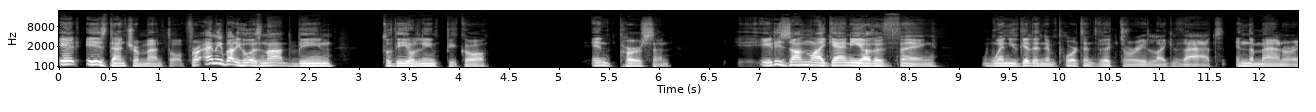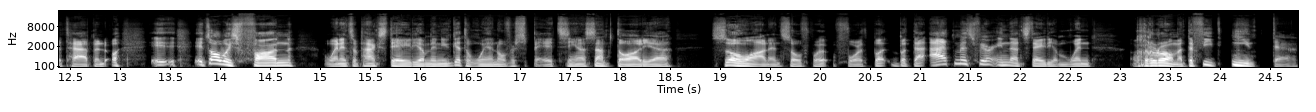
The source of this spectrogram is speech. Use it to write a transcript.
it is detrimental for anybody who has not been to the Olimpico in person. It is unlike any other thing when you get an important victory like that in the manner it happened. Oh, it, it's always fun when it's a packed stadium and you get to win over Spezia, Sampdoria, so on and so forth. But but the atmosphere in that stadium when Roma defeat Inter,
